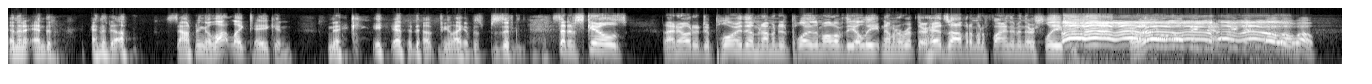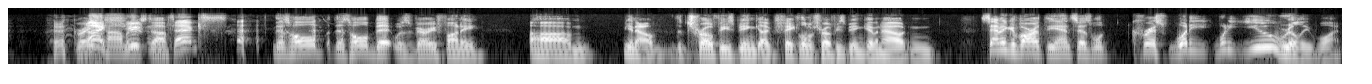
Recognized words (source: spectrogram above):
and then it ended ended up sounding a lot like Taken. Nick, he ended up being like a specific set of skills, and I know how to deploy them, and I'm going to deploy them all over the elite, and I'm going to rip their heads off, and I'm going to find them in their sleep. And we're like, "Oh, whoa, big man, big man, whoa. Great nice comedy shooting, stuff. Tex. this whole this whole bit was very funny. Um, you know, the trophies being like fake little trophies being given out, and Sammy Guevara at the end says, "Well, Chris, what do you what do you really want?"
